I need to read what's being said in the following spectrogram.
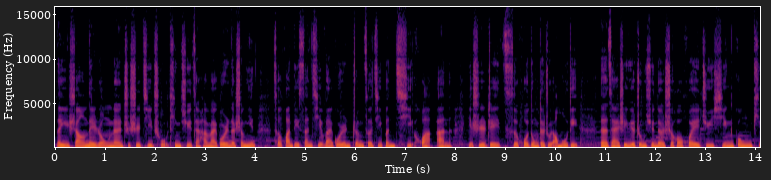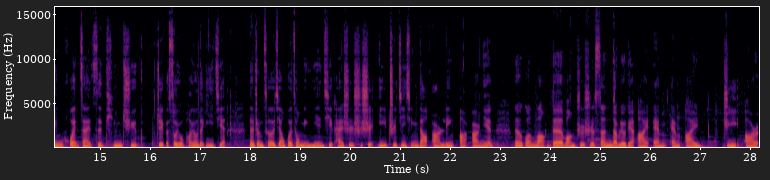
那以上内容呢，只是基础，听取在韩外国人的声音。策划第三期外国人政策基本企划案呢，也是这次活动的主要目的。那在十一月中旬的时候会举行公听会，再次听取这个所有朋友的意见。那政策将会从明年起开始实施，一直进行到二零二二年。那官网的网址是三 w 点 i m m i g r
